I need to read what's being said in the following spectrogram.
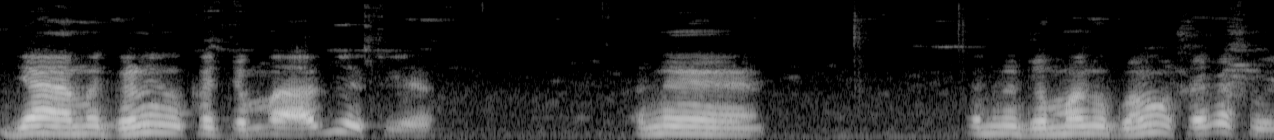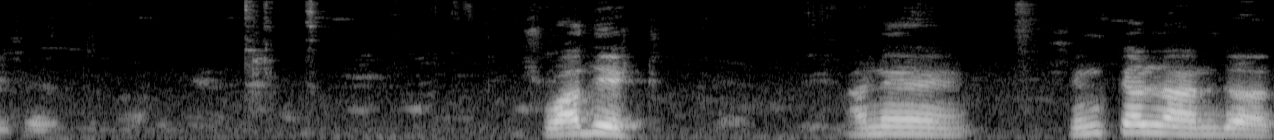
જ્યાં અમે ઘણી વખત જમવા આવીએ છીએ અને એમનું જમવાનું ઘણું સરસ હોય છે. સ્વાદિષ્ટ અને સિંગતેલના અંદર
